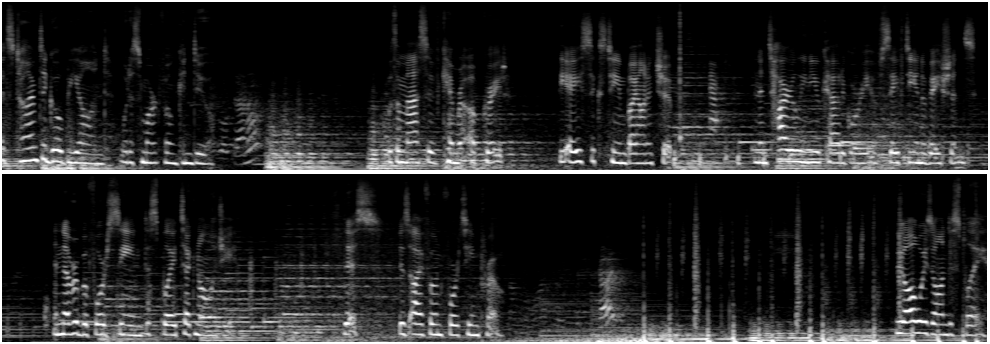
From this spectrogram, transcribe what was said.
It's time to go beyond what a smartphone can do. With a massive camera upgrade, the A16 Bionic chip, an entirely new category of safety innovations, and never before seen display technology. This is iPhone 14 Pro. The always on display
